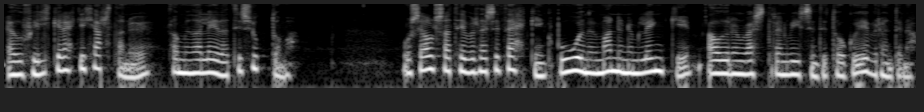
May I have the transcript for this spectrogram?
ef þú fylgir ekki hjartanu þá mun það leiða til sjúkdóma og sjálfsagt hefur þessi þekking búið með manninum lengi áður en vestræn vísindi tóku yfirhöndina.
